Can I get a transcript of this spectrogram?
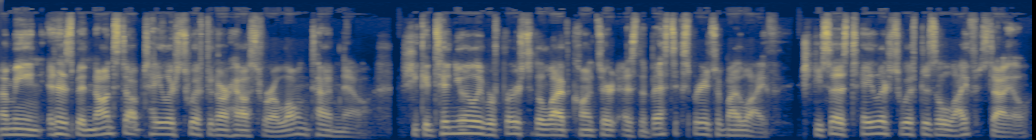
I mean, it has been nonstop Taylor Swift in our house for a long time now. She continually refers to the live concert as the best experience of my life. She says Taylor Swift is a lifestyle.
